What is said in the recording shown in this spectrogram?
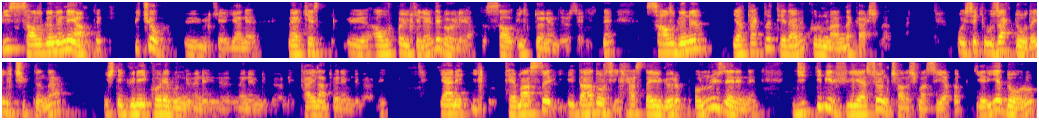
biz salgını ne yaptık? Birçok e, ülke yani merkez e, Avrupa ülkeleri de böyle yaptı. Sal, ilk dönemde özellikle. Salgını yataklı tedavi kurumlarında karşıladılar. Oysa ki uzak doğuda ilk çıktığında işte Güney Kore bunun öne- önemli bir örnek. Tayland önemli bir örnek. Yani ilk temaslı, daha doğrusu ilk hastayı görüp onun üzerinden ciddi bir filyasyon çalışması yapıp geriye doğru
